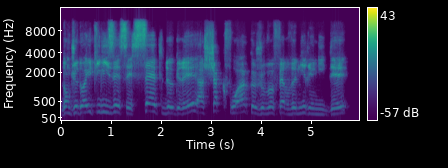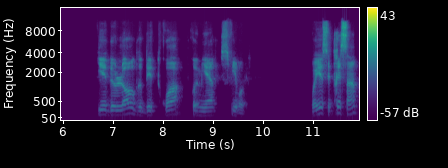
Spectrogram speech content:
Donc je dois utiliser ces 7 degrés à chaque fois que je veux faire venir une idée qui est de l'ordre des trois premières sphirotes. Voyez, c'est très simple.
